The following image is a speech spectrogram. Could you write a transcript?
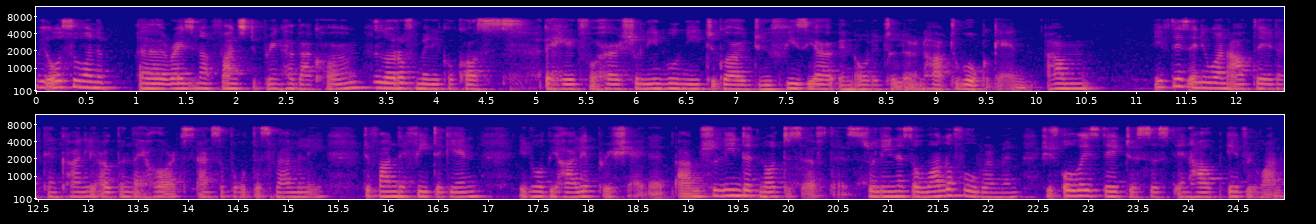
we also want to uh, raise enough funds to bring her back home. A lot of medical costs ahead for her, Charlene will need to go do physio in order to learn how to walk again. Um, if there's anyone out there that can kindly open their hearts and support this family to find their feet again, it will be highly appreciated. Um, Charlene did not deserve this. Charlene is a wonderful woman. She's always there to assist and help everyone.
